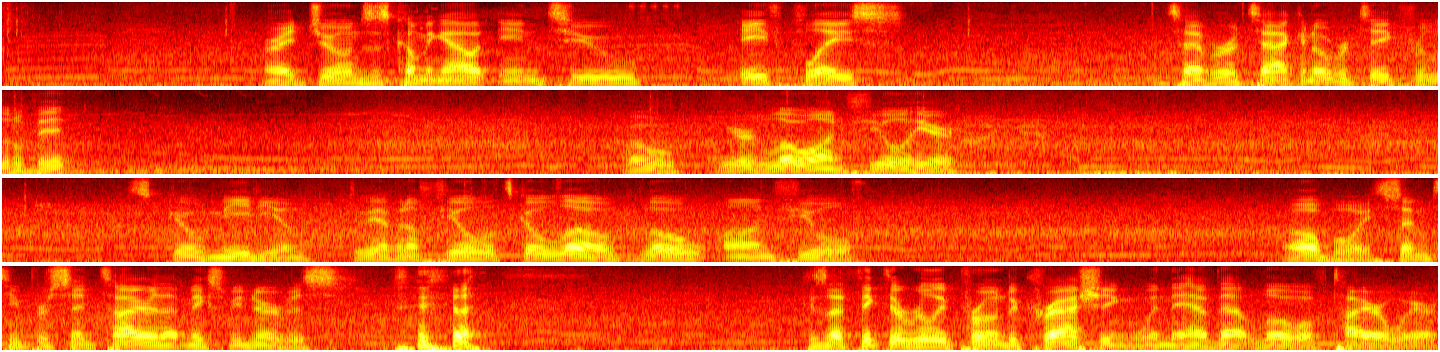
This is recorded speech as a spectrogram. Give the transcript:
All right, Jones is coming out into eighth place. Let's have her attack and overtake for a little bit. Whoa, we are low on fuel here. Go medium. Do we have enough fuel? Let's go low. Low on fuel. Oh boy, 17% tire, that makes me nervous. Because I think they're really prone to crashing when they have that low of tire wear.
